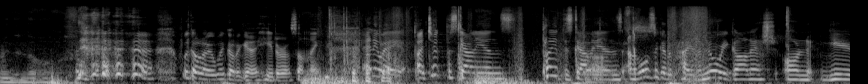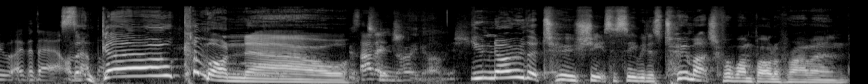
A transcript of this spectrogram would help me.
I'm in the north. We got to we got to get a heater or something. anyway, I took the scallions, played the scallions, and I'm also going to play the nori garnish on you over there on So that. go! Come on now. Savage. You know that two sheets of seaweed is too much for one bowl of ramen.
